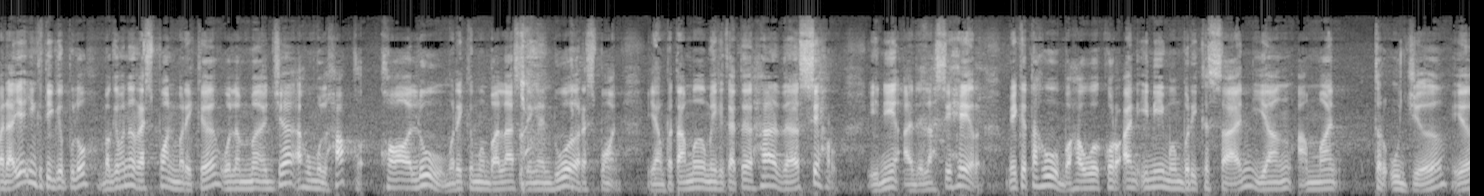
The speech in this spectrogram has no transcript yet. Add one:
Pada ayat yang ke-30 bagaimana respon mereka ulama ja'ahumul haq qalu mereka membalas dengan dua respon. Yang pertama mereka kata hadza sihr. Ini adalah sihir. Mereka tahu bahawa Quran ini memberi kesan yang amat teruja ya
